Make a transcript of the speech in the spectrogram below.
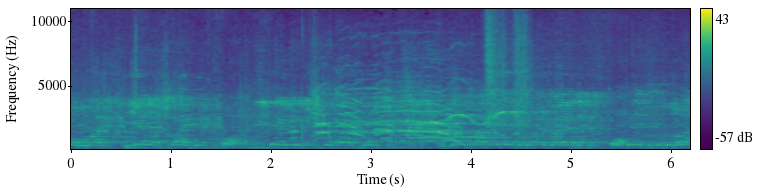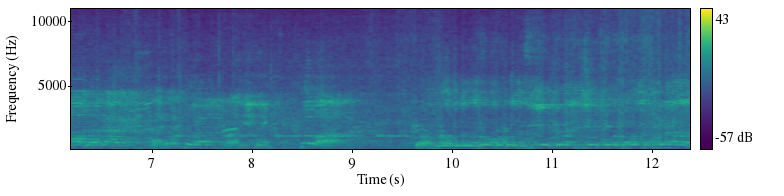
Jelle op die derde positie. En dan gaan we deze Brandewijn op deze goede laag. Hij komt wel, maar die komt te laat. Dan gaan we de volgende vier kwalificeren voor de halve finale.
